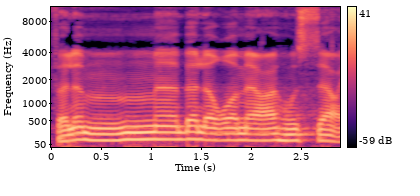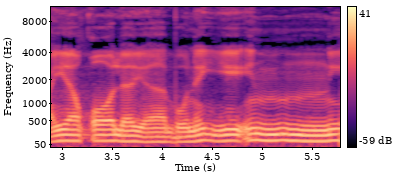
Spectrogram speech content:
فلما بلغ معه السعي قال يا بني إني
